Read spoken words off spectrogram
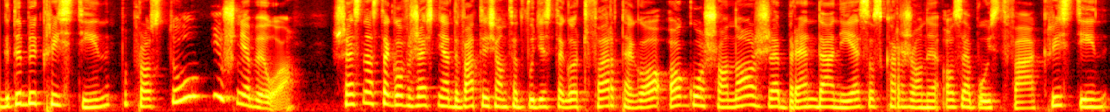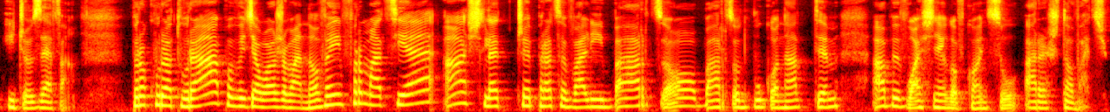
gdyby Christine po prostu już nie było. 16 września 2024 ogłoszono, że Brendan jest oskarżony o zabójstwa Christine i Josefa. Prokuratura powiedziała, że ma nowe informacje, a śledczy pracowali bardzo, bardzo długo nad tym, aby właśnie go w końcu aresztować.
